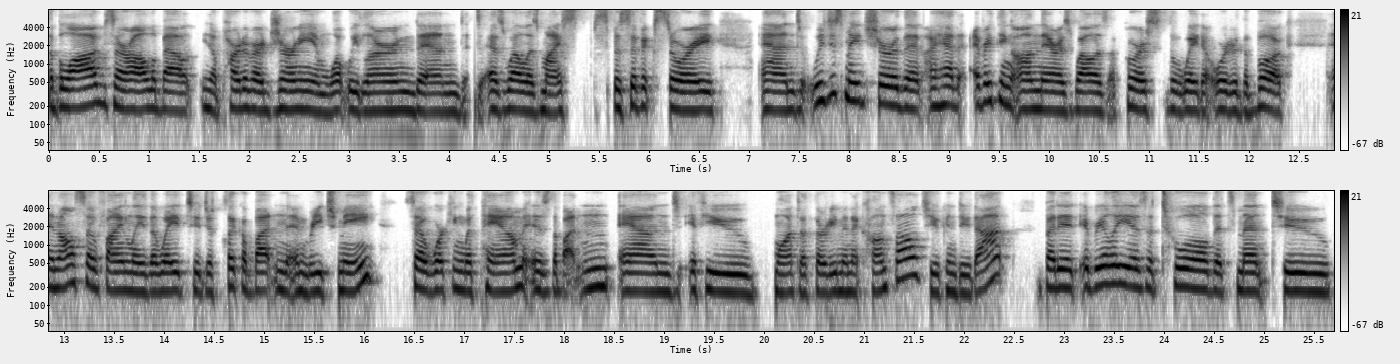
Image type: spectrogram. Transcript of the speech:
the blogs are all about you know part of our journey and what we learned and as well as my specific story. And we just made sure that i had everything on there as well as of course the way to order the book and also finally the way to just click a button and reach me. So working with pam is the button. And if you want a 30 minute consult you can do that. But it, it really is a tool that's meant to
